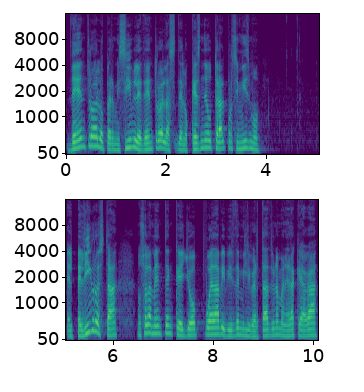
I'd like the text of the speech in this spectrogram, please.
dentro de lo permisible, dentro de, las, de lo que es neutral por sí mismo, el peligro está no solamente en que yo pueda vivir de mi libertad de una manera que haga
